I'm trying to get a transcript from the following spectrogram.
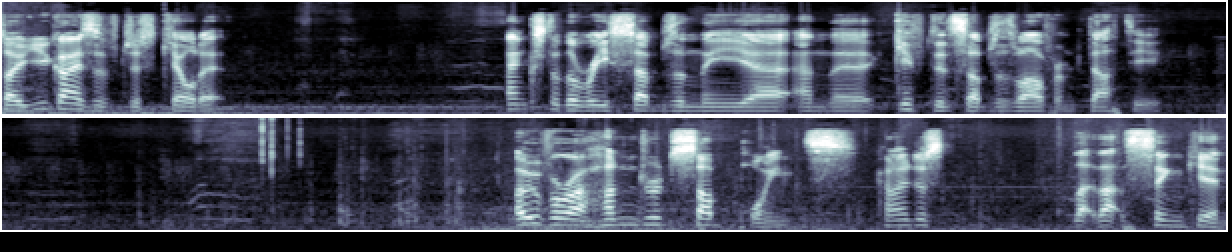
So you guys have just killed it. Thanks to the resubs and the uh, and the gifted subs as well from Dutty. Over a hundred sub points. Can I just let that sink in?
